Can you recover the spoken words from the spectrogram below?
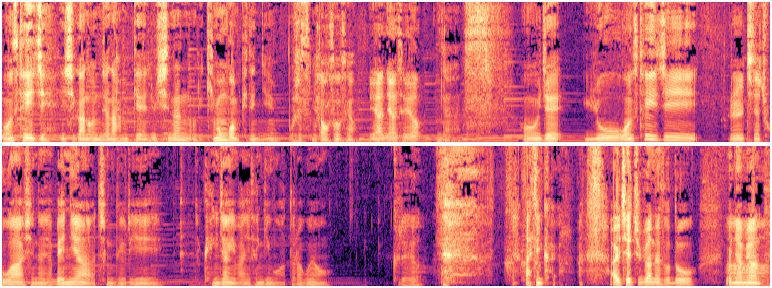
원스테이지 이 시간 언제나 함께 해주시는 우리 김홍범 PD님 모셨습니다. 어서 오세요. 예 안녕하세요. 네. 어 이제 요 원스테이지를 진짜 좋아하시는 매니아층들이 굉장히 많이 생긴 것 같더라고요. 그래요? 아닌가요? 아니 제 주변에서도 왜냐면 아.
